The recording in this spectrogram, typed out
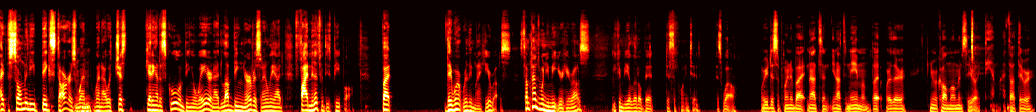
I so many big stars mm-hmm. when when I was just getting out of school and being a waiter, and I loved being nervous, and I only had five minutes with these people, but they weren't really my heroes. Sometimes when you meet your heroes, you can be a little bit disappointed as well. Were you disappointed by not to you don't have to name them, but were there? Can you recall moments that you're like, damn, I thought they were.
